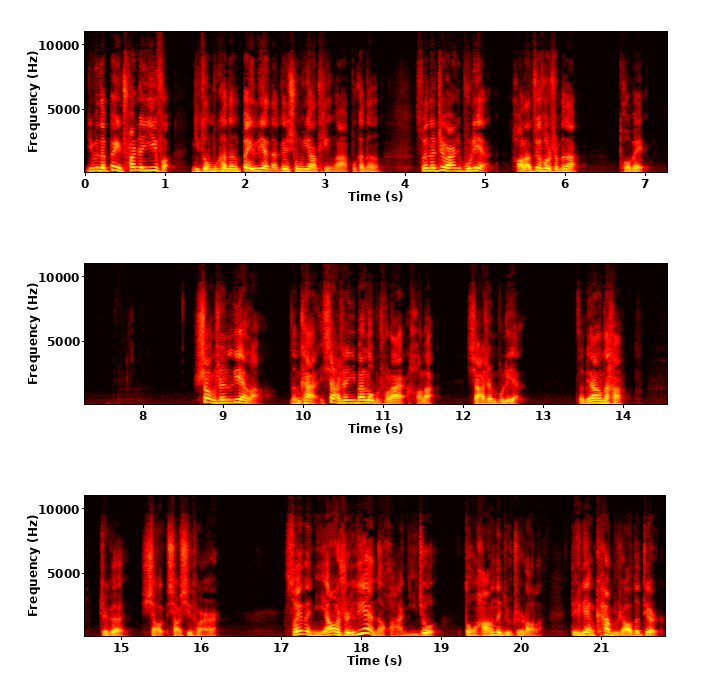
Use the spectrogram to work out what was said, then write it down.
因为那背穿着衣服，你总不可能背练的跟胸一样挺吧？不可能。所以呢，这玩意儿就不练好了。最后什么呢？驼背。上身练了能看，下身一般露不出来。好了，下身不练，怎么样呢？这个小小细腿儿，所以呢，你要是练的话，你就懂行的就知道了，得练看不着的地儿。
